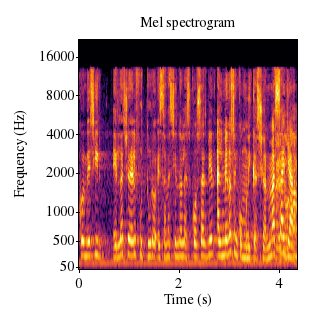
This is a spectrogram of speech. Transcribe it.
con decir, es la ciudad del futuro, están haciendo las cosas bien, al menos en comunicación, más allá.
